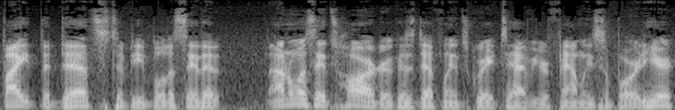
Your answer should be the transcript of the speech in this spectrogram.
fight the deaths to people to say that I don't want to say it's harder because definitely it's great to have your family support here,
